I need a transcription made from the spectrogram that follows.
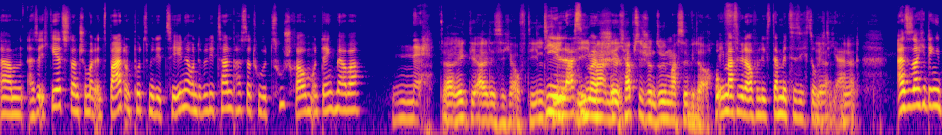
ähm, also ich gehe jetzt dann schon mal ins Bad und putze mir die Zähne und will die Zahnpastatube zuschrauben und denke mir aber, ne. Da regt die Alte sich auf die. Die, die lass ich mal nee, Ich habe sie schon so, ich mache sie wieder auf. Ich mache sie wieder auf und leg's, damit sie sich so ja, richtig ärgert. Ja. Also solche Dinge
